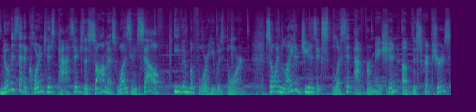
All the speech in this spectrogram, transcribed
Notice that according to this passage, the psalmist was himself even before he was born. So in light of Jesus' explicit affirmation of the scriptures,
